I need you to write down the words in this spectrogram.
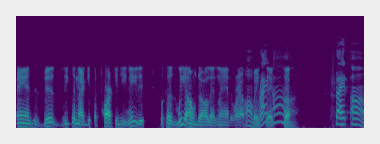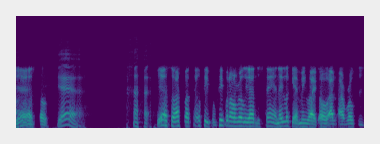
expand his business. He could not get the parking he needed because we owned all that land around Oh, right on. Right on. Yeah, so Yeah. Yeah, so that's what I tell people. People don't really understand. They look at me like, oh, I, I wrote this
